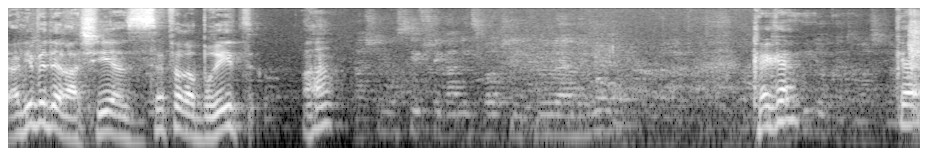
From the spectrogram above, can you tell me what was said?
אני בדרש"י, אז ספר הברית... מה? מה שמוסיף שגם מצוות שניתנו להם. כן, כן. כן.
